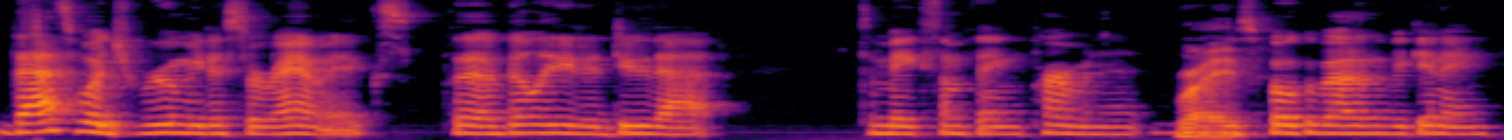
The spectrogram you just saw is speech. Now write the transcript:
that's what drew me to ceramics the ability to do that to make something permanent. Right. We spoke about in the beginning.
